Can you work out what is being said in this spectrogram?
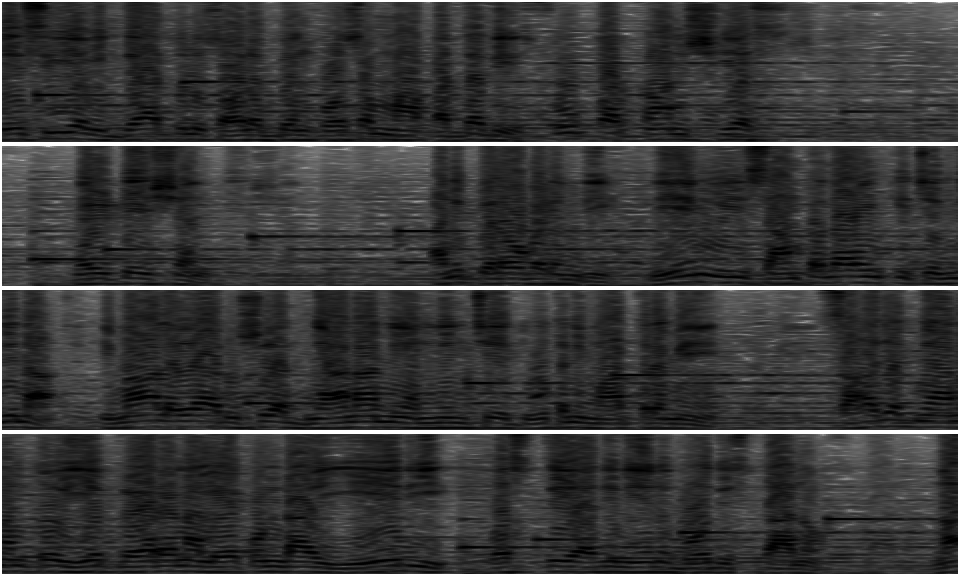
దేశీయ విద్యార్థుల సౌలభ్యం కోసం మా పద్ధతి సూపర్ కాన్షియస్ మెడిటేషన్. అని పిలువబడింది. నేను ఈ సాంప్రదాయానికి చెందిన హిమాలయ ఋషుల జ్ఞానాన్ని అందించే దూతని మాత్రమే. సహజ జ్ఞానంతో ఏ ప్రేరణ లేకుండా ఏది వస్తే అది నేను బోధిస్తాను. నా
